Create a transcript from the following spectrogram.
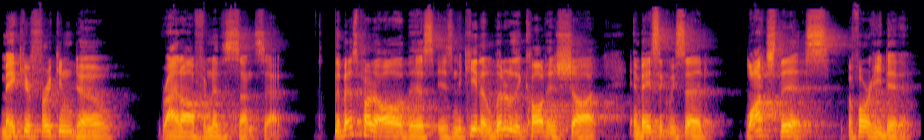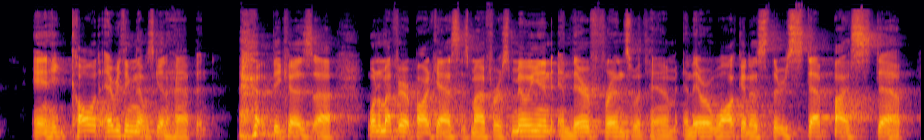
Make your freaking dough. Ride off into the sunset. The best part of all of this is Nikita literally called his shot and basically said, watch this before he did it. And he called everything that was going to happen because uh, one of my favorite podcasts is My First Million, and they're friends with him. And they were walking us through step by step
